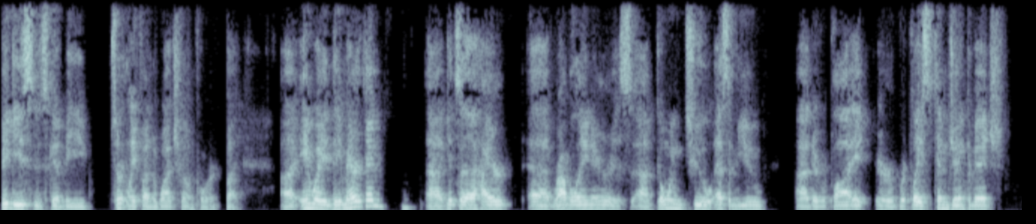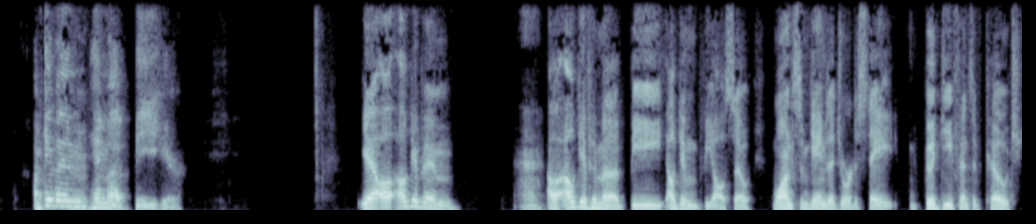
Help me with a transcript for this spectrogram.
Big East is going to be certainly fun to watch going forward. But uh, anyway, the American uh, gets a higher. Uh, Rob Lanier is uh, going to SMU uh, to reply or replace Tim Jankovich. I'm giving mm. him a B here. Yeah, I'll, I'll give him. Eh, I'll, I'll give him a B. I'll give him a B. Also, won some games at Georgia State. Good defensive coach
